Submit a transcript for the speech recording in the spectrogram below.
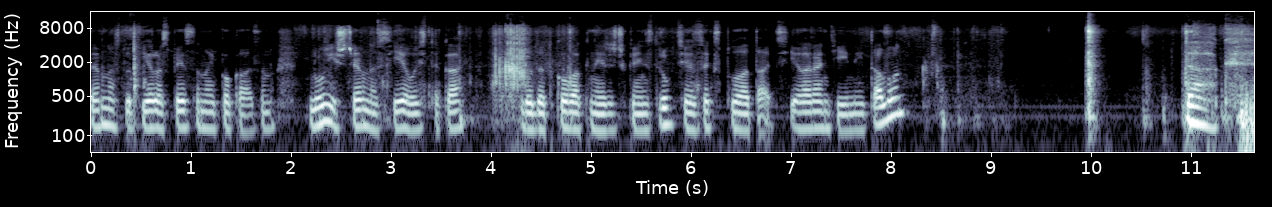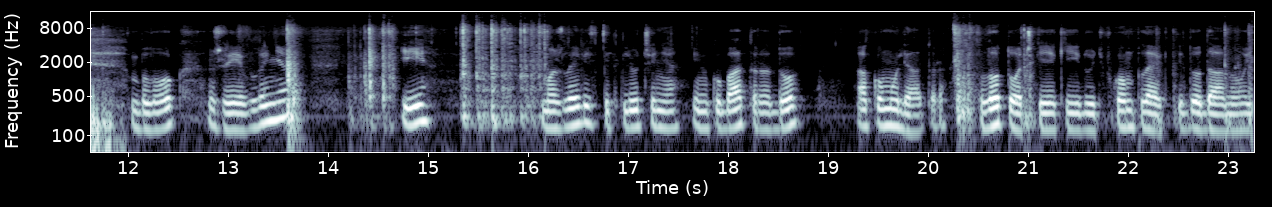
Все в нас тут є розписано і показано. Ну і ще в нас є ось така додаткова книжечка. Інструкція з експлуатації. Гарантійний талон. Так, блок живлення і можливість підключення інкубатора до акумулятора. Лоточки, які йдуть в комплекті до даної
